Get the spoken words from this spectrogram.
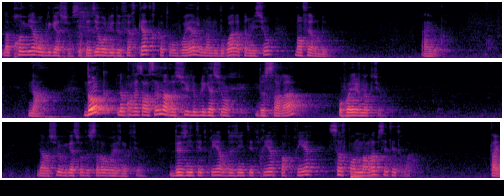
la première obligation. C'est-à-dire, au lieu de faire 4, quand on voyage, on a le droit, la permission d'en faire 2. Non. Donc, le professeur Hassan a reçu l'obligation de salat au voyage nocturne. Il a reçu l'obligation de salat au voyage nocturne. Deux unités de prière, deux unités de prière par prière, sauf pour le Maghreb, c'était trois. Taï.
